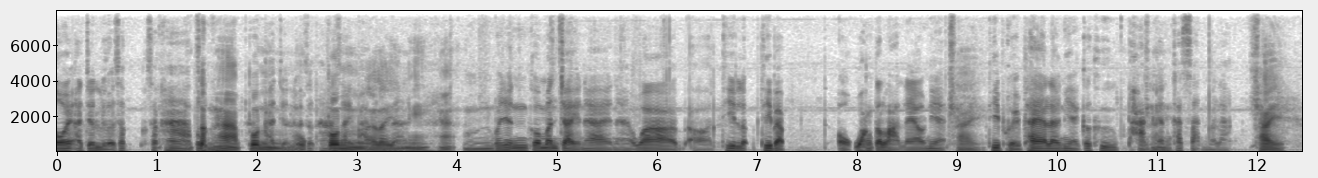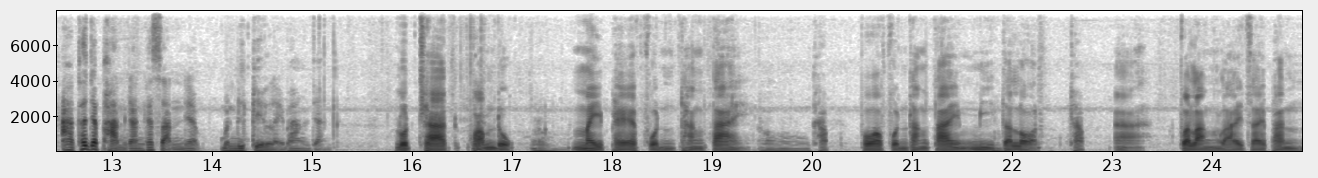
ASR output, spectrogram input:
500 อาจจะเหลือสักสักห้าต้น สักห้าต้นอาจจะเหลืหอกสักห้าต้นสายพันธุ์อะไรได้ อย่างนี้ฮะ อืมเพราะฉะนั้นก็มั่นใจได้นะว่าเอ่อที่ที่แบบ ออกวางตลาดแล้วเนี่ยใช่ที่เผยแพร่แล้วเนี่ยก็คือผ่านใช่การคัดสรรมาแล้ว ใช่อะถ้าจะผ่านการคัดสรรเนี่ยมันมีเกณฑ์อะไรบ้างอาจารย์รสชาติความดกอืมไม่แพ้ฝนทางใต้อ๋อครับ เพราะว่าฝนทางใต้มีตลอดครับอ่าฝรั่งหลายสายพันธุ์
